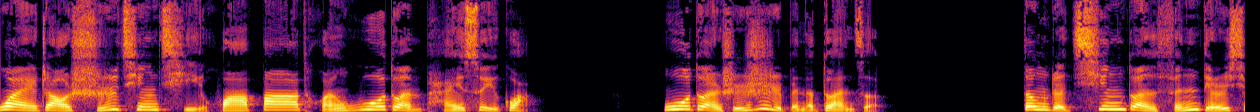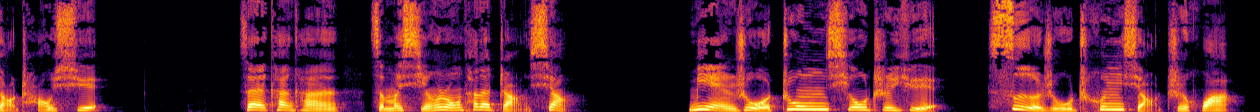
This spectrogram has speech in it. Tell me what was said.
外罩石青起花八团倭缎排穗褂，倭缎是日本的缎子，蹬着青缎粉底儿小朝靴。再看看怎么形容他的长相：面若中秋之月，色如春晓之花，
